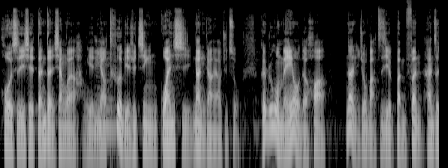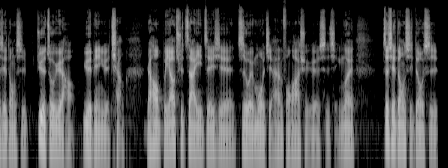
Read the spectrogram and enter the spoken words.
或者是一些等等相关的行业，你要特别去经营关系，嗯、那你当然要去做。可是如果没有的话，那你就把自己的本分和这些东西越做越好，越变越强，然后不要去在意这些枝微末节和风花雪月的事情，因为这些东西都是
